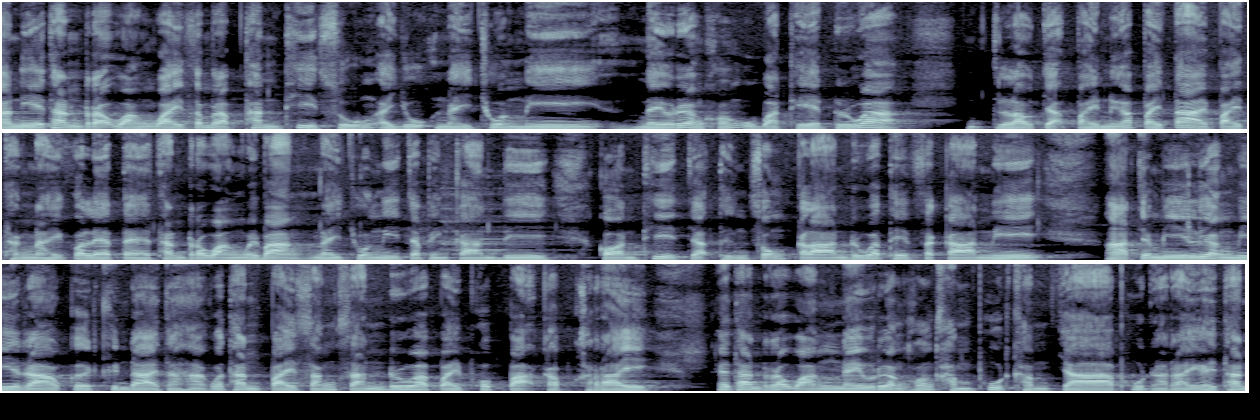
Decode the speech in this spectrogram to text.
อันนี้ท่านระวังไว้สำหรับท่านที่สูงอายุในช่วงนี้ ในเรื่องของอุบัติเหตุหรือว่า เราจะไปเหนือไปใต้ไปทางไหนก็แล้วแต่ท่านระวังไว้บ้าง ในช่วงนี้จะเป็นการดี ก่อนที่จะถึงสงกรานต์หรือว่าเทศกาลนี้ อาจจะมีเรื่องมีราวเกิดขึ้นได้ ถ้าหากว่าท่านไปสังสรรค์หรือว่าไปพบปะกับใคร ให้ท่านระวังในเรื่องของคำพูดคำจา พูดอะไรให้ท่าน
